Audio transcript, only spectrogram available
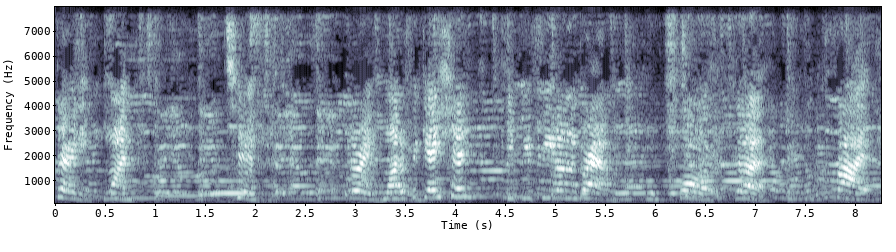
30. One, two, Modification. Keep your feet on the ground. Four. Good. Five,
